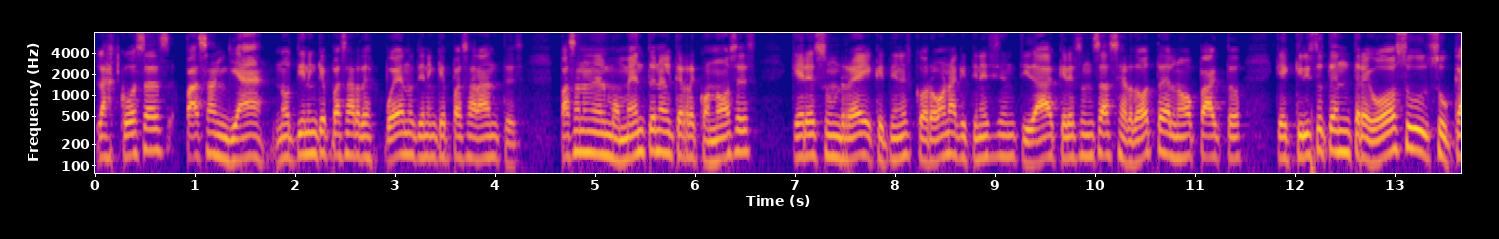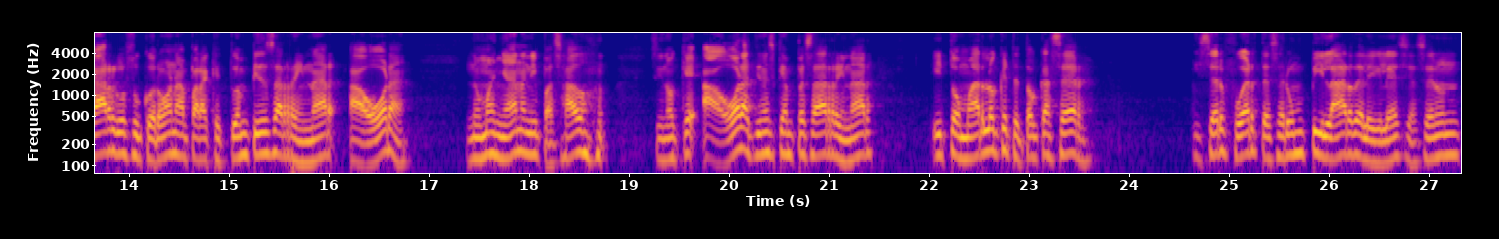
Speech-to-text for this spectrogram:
las cosas pasan ya, no tienen que pasar después, no tienen que pasar antes, pasan en el momento en el que reconoces que eres un rey, que tienes corona, que tienes identidad, que eres un sacerdote del nuevo pacto, que Cristo te entregó su, su cargo, su corona, para que tú empieces a reinar ahora, no mañana ni pasado, sino que ahora tienes que empezar a reinar y tomar lo que te toca hacer. Y ser fuerte, ser un pilar de la iglesia, ser un,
